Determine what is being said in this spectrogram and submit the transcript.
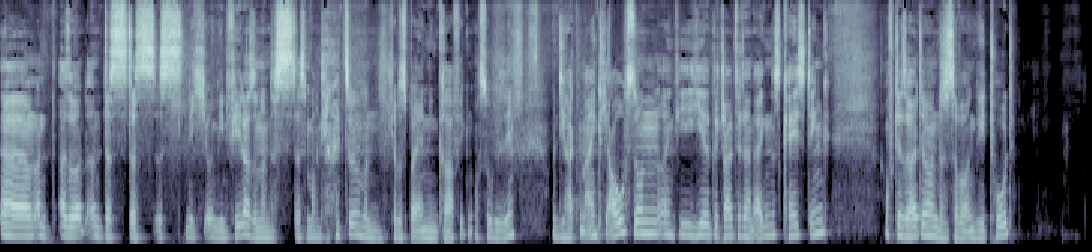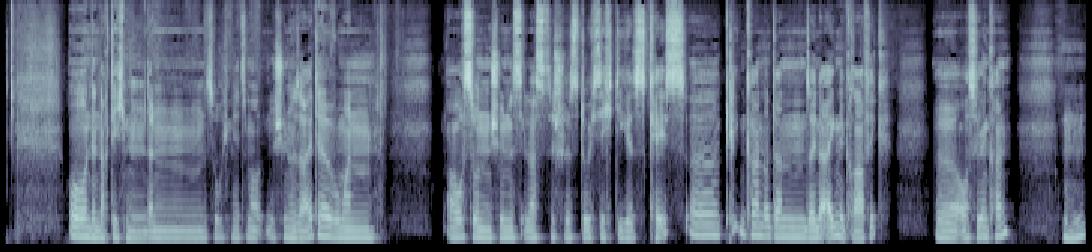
ähm, und also und das das ist nicht irgendwie ein Fehler, sondern das das machen die halt so. Man, ich habe das bei einigen Grafiken auch so gesehen. Und die hatten eigentlich auch so ein irgendwie hier gestaltet ein eigenes Case-Ding auf der Seite und das ist aber irgendwie tot. Und dann dachte ich, hm, dann suche ich mir jetzt mal eine schöne Seite, wo man auch so ein schönes elastisches, durchsichtiges Case äh, klicken kann und dann seine eigene Grafik äh, auswählen kann. Mhm.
